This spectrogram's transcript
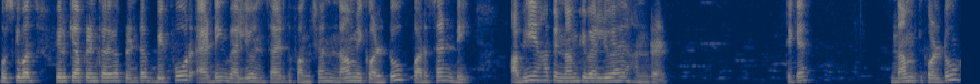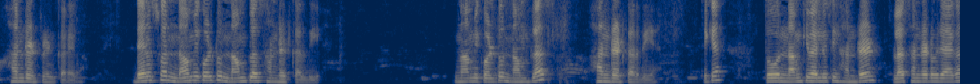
उसके बाद फिर क्या प्रिंट करेगा? Printf before adding value inside the function num equal to percent D अभी यहाँ पे नम की वैल्यू है हंड्रेड ठीक है? Num equal to hundred print करेगा। देन उसके बाद num equal to num plus hundred कर दिए। Num equal to num plus hundred कर दिए। ठीक है? तो नम की वैल्यू थी हंड्रेड प्लस हंड्रेड हो जाएगा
